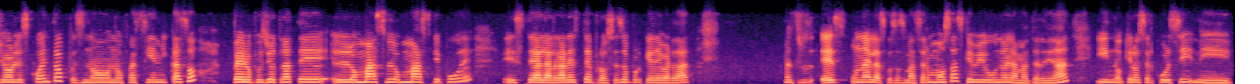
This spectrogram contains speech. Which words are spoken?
yo les cuento, pues no, no fue así en mi caso, pero pues yo traté lo más, lo más que pude, este, alargar este proceso porque de verdad es una de las cosas más hermosas que vive uno en la maternidad y no quiero ser cursi ni,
